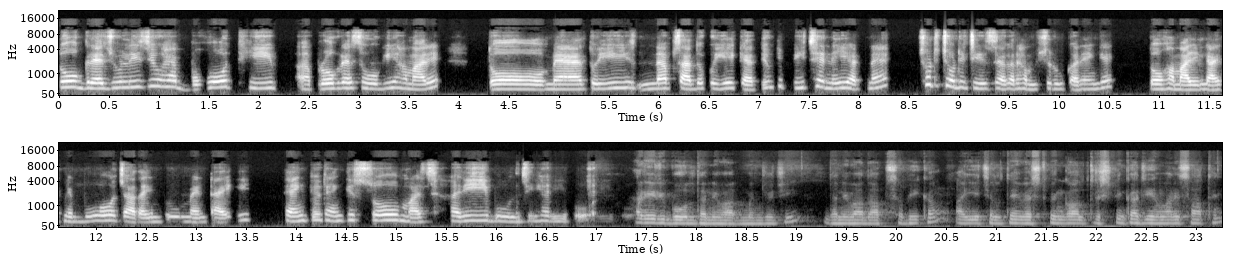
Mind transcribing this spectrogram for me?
तो ग्रेजुअली जो है, बहुत ही प्रोग्रेस होगी हमारे। तो मैं तो ये नव साधु को ये कहती हूँ कि पीछे नहीं हटना है। छोटी छोटी चीज़ से अगर हम शुरू करेंगे तो हमारी लाइफ में बहुत ज़्यादा इम्प्रूवमेंट आएगी। Thank you thank you so much Hari बोल जी हरी बोल। हरी हरी बोल धन्यवाद मंजू जी। धन्यवाद आप सभी का। आइए चलते हैं वेस्ट बंगाल। तृष्णिका जी हमारे साथ हैं।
